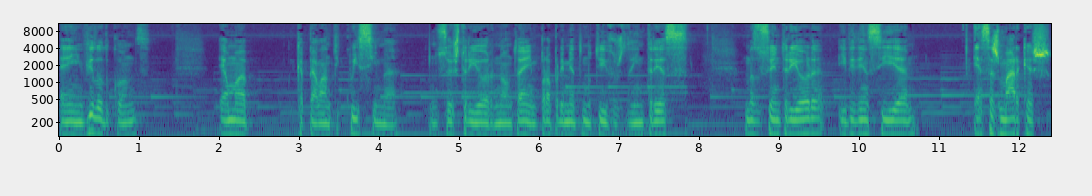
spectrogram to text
em Vila do Conde. É uma capela antiquíssima, no seu exterior não tem propriamente motivos de interesse mas o seu interior evidencia essas marcas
